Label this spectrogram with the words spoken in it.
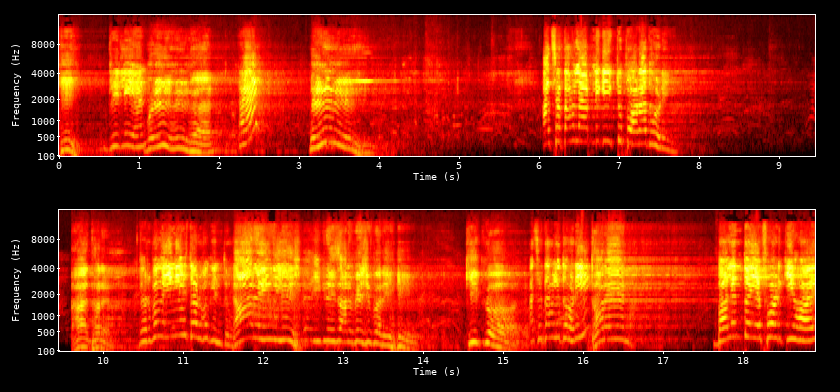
কি? ব্রিলিয়ান ব্রিলিয়ান্ট হ্যাঁ আচ্ছা তাহলে আপনি কি একটু পড়া ধরি। হ্যাঁ ধরেন। ধরবো? ইংলিশ ধরবো কিন্তু। আর ইংলিশ ইংলিশ আর বেশি পারি। কি কর? আচ্ছা তাহলে ধরি। ধরেন। বলেন তো এ ফর কি হয়?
